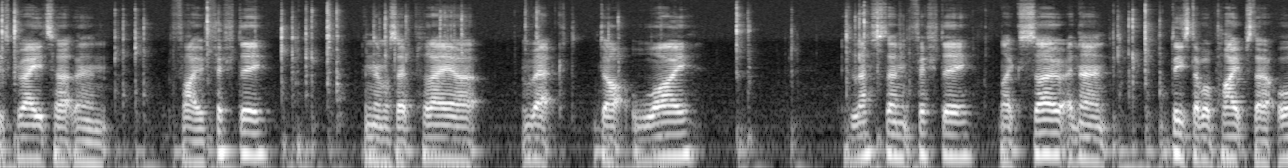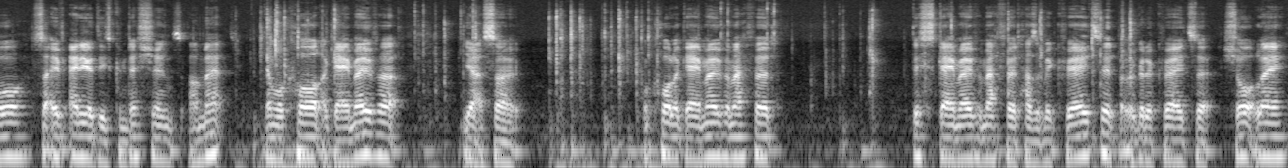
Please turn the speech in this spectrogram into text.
is greater than 550. And then we'll say playerrect.y is less than 50, like so. And then these double pipes, they're or. So if any of these conditions are met, then we'll call a game over. Yeah, so we'll call a game over method. This game over method hasn't been created, but we're going to create it shortly.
